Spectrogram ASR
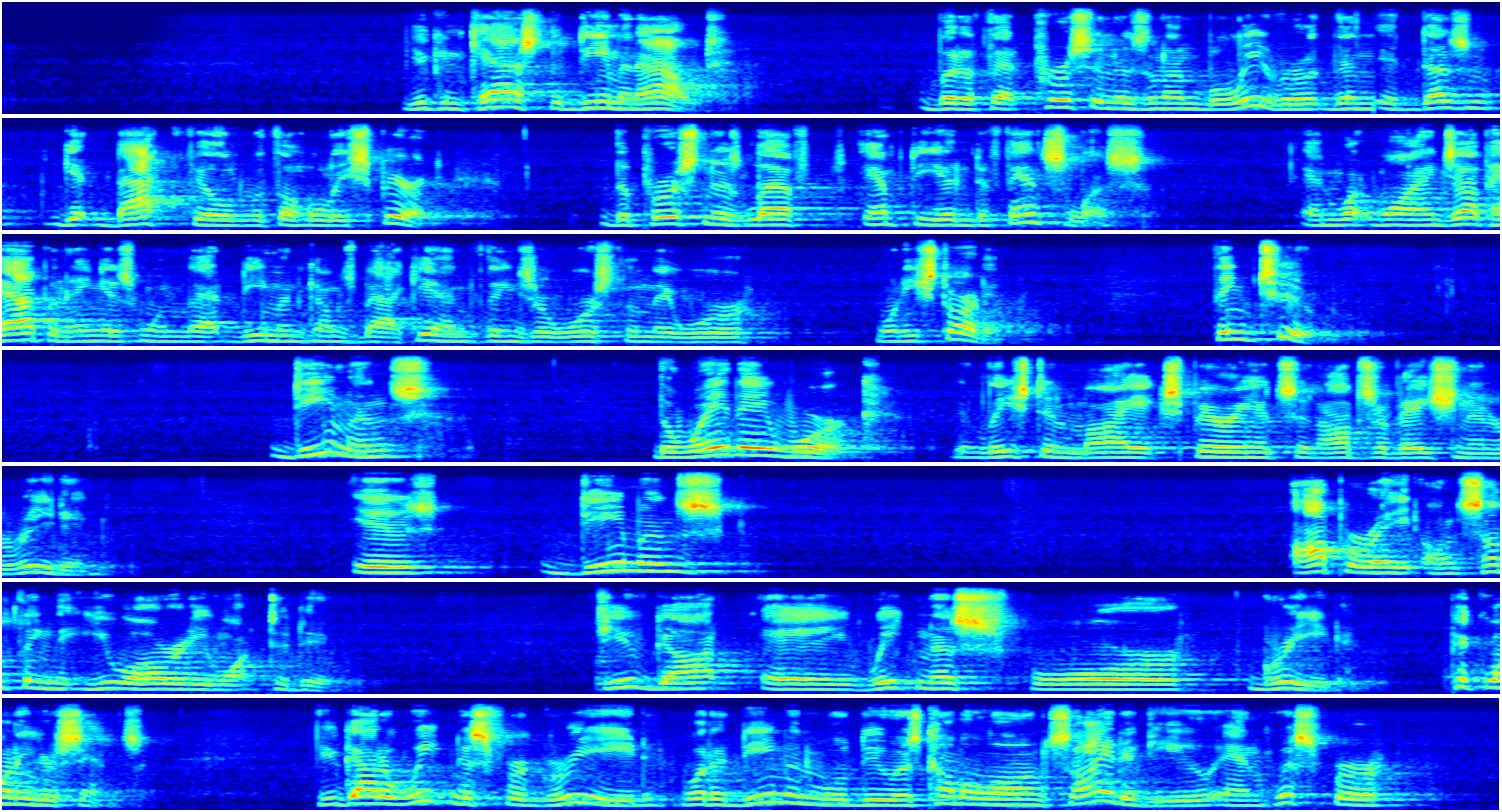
You can cast the demon out, but if that person is an unbeliever, then it doesn't get backfilled with the Holy Spirit. The person is left empty and defenseless. And what winds up happening is when that demon comes back in, things are worse than they were when he started. Thing two demons, the way they work, at least in my experience and observation and reading, is demons operate on something that you already want to do. If you've got a weakness for greed, pick one of your sins. If you've got a weakness for greed, what a demon will do is come alongside of you and whisper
